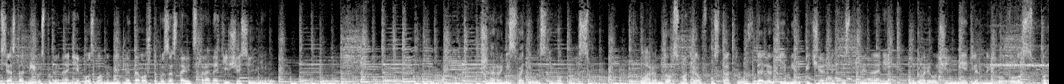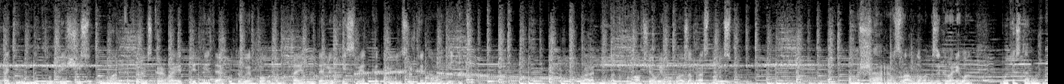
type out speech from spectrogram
Все остальные воспоминания посланы мне для того, чтобы заставить страдать еще сильнее. Шара не сводила с него глаз. Ларендор смотрел в пустоту, в далекий мир печальных воспоминаний. Он говорил очень медленно, его голос походил на клубящийся туман, который скрывает предметы, окутывая пологом тайны далекий свет, который не суждено увидеть. Ларен немного помолчал, и его глаза проснулись. «О, Шара!» — взволнованно заговорил он. «Будь осторожна.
